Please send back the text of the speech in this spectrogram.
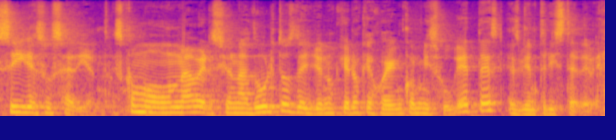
sigue sucediendo. Es como una versión adultos de yo no quiero que jueguen con mis juguetes. Es bien triste de ver,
